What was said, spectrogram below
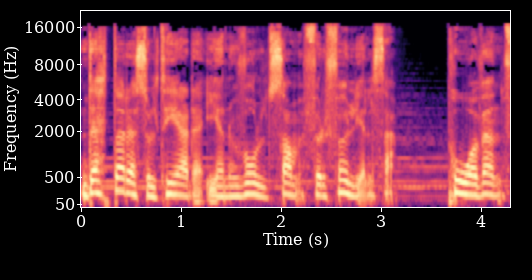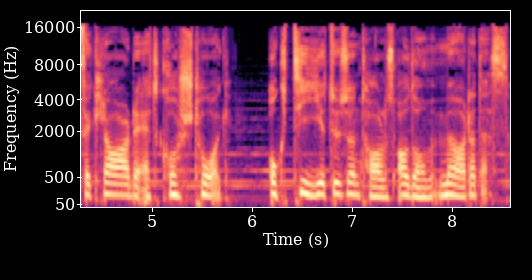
Detta resulterade i en våldsam förföljelse. Påven förklarade ett korståg och tiotusentals av dem mördades.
